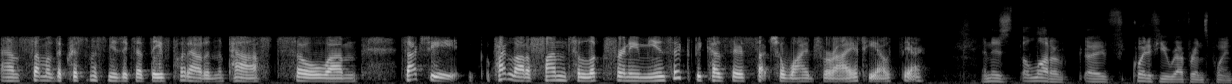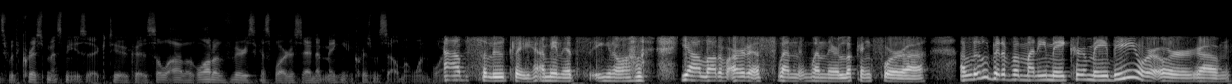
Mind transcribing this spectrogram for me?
and some of the Christmas music that they've put out in the past. So um, it's actually quite a lot of fun to look for new music because there's such a wide variety out there. And there's a lot of uh, quite a few reference points with Christmas music too, because a lot of, a lot of very successful artists end up making a Christmas album at one point. Absolutely. I mean, it's you know, yeah, a lot of artists when when they're looking for a, a little bit of a money maker, maybe, or or um,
